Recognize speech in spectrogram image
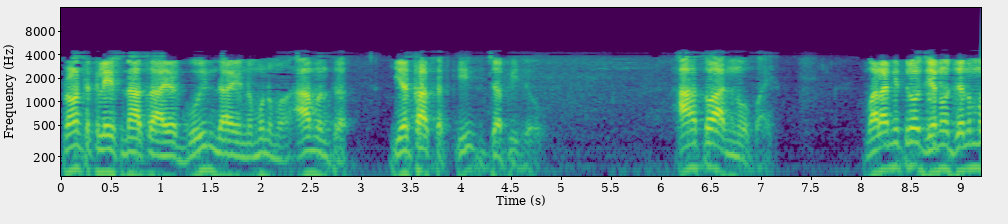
પ્રણત ક્લેશ નાશાય, ગોવિંદાય નમુનમાં. આ મંત્ર યથાશક્તિ જપી જવો. આ હતો આજનો ઉપાય. મારા મિત્રો, જેનો જન્મ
